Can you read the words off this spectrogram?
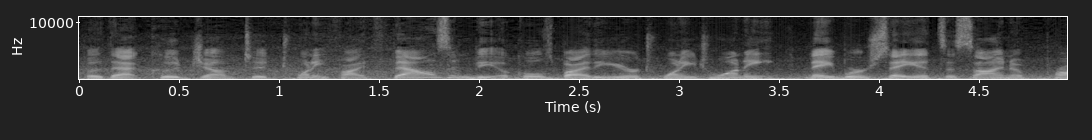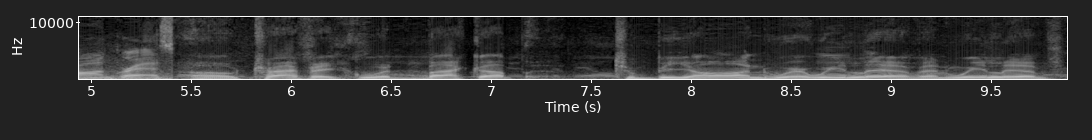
but that could jump to 25,000 vehicles by the year 2020. Neighbors say it's a sign of progress. Uh, traffic would back up to beyond where we live, and we live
